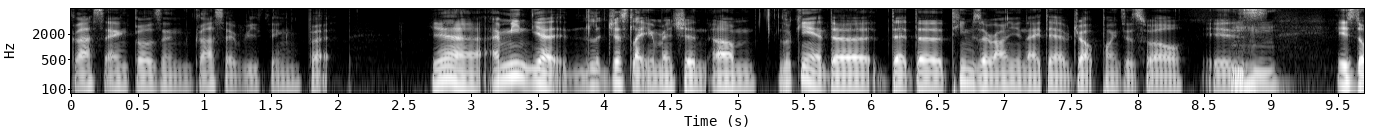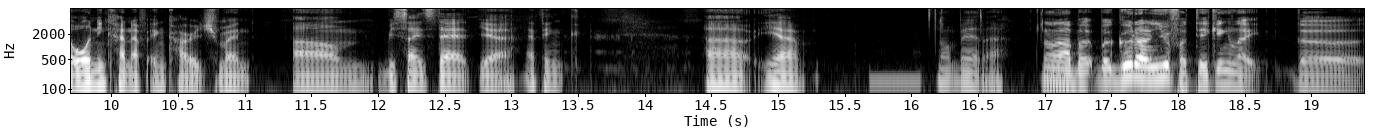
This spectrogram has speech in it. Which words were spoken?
glass ankles and glass everything. But yeah, I mean, yeah, l- just like you mentioned, um, looking at the that the teams around United have dropped points as well is Mhm. is the only kind of encouragement. Um, besides that, yeah, I think, uh, yeah, not bad lah. No, lah, but but good on you for taking like the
